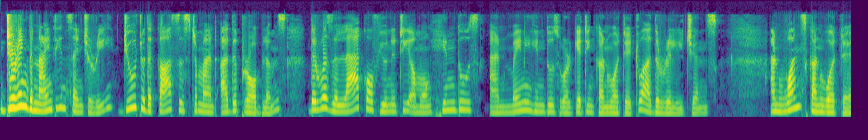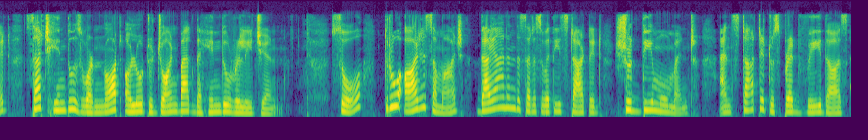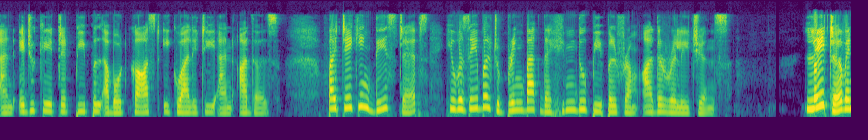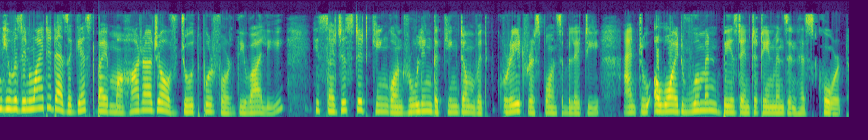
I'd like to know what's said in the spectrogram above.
During the 19th century, due to the caste system and other problems, there was a lack of unity among Hindus and many Hindus were getting converted to other religions. And once converted, such Hindus were not allowed to join back the Hindu religion. So, through Arya Samaj, Dayananda Saraswati started Shuddhi movement and started to spread Vedas and educated people about caste equality and others. By taking these steps, he was able to bring back the Hindu people from other religions. Later, when he was invited as a guest by Maharaja of Jodhpur for Diwali, he suggested king on ruling the kingdom with great responsibility and to avoid women-based entertainments in his court.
